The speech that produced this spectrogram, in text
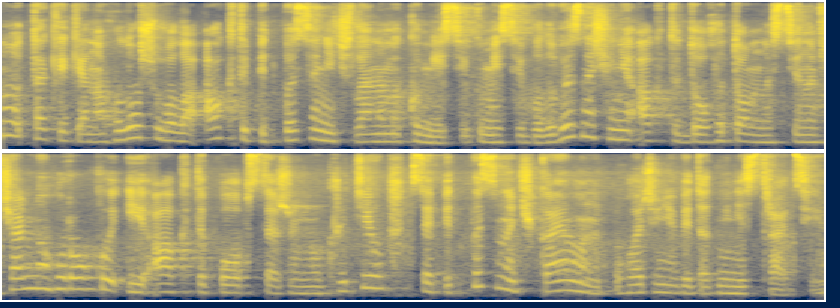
Ну, так як я наголошувала, акти підписані членами комісії. Комісії були визначені акти до готовності навчального року і акти по обстеженню укриттів. Все підписано. Чекаємо на погодження від адміністрації.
